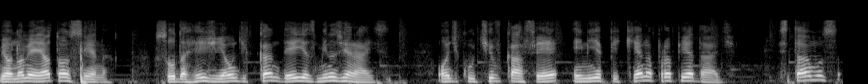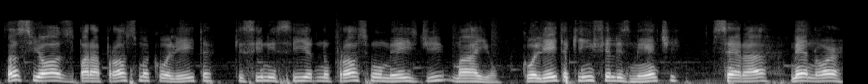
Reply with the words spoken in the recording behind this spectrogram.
meu nome é Elton Sena, sou da região de Candeias, Minas Gerais onde cultivo café em minha pequena propriedade. Estamos ansiosos para a próxima colheita que se inicia no próximo mês de maio. Colheita que infelizmente será menor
